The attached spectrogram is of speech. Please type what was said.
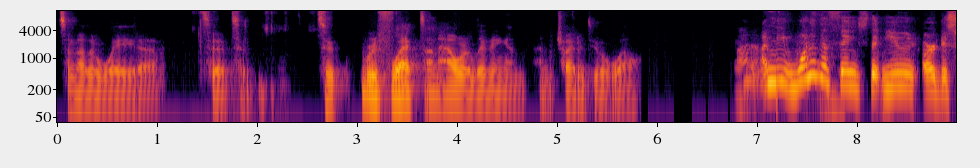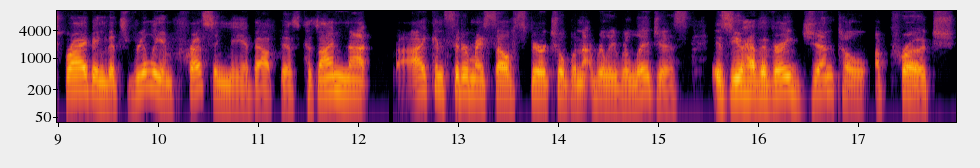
It's another way to, to, to, to reflect on how we're living and, and try to do it well. I mean, one of the things that you are describing that's really impressing me about this, because I'm not I consider myself spiritual, but not really religious, is you have a very gentle approach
